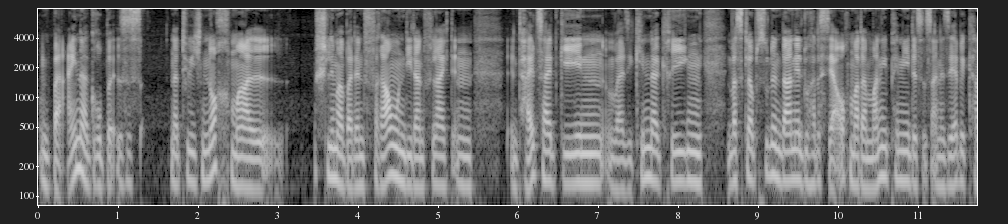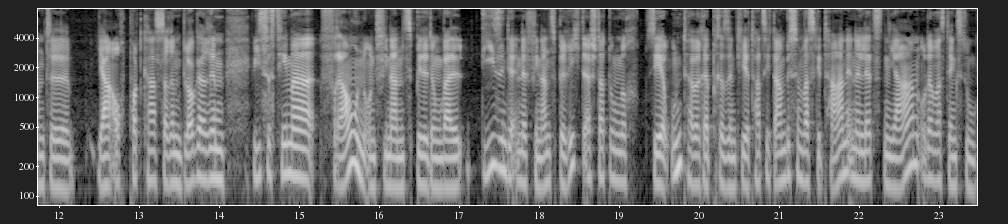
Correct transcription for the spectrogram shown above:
Und bei einer Gruppe ist es natürlich noch mal schlimmer bei den Frauen, die dann vielleicht in, in Teilzeit gehen, weil sie Kinder kriegen. Was glaubst du denn, Daniel? Du hattest ja auch Madame Moneypenny, das ist eine sehr bekannte ja auch Podcasterin, Bloggerin. Wie ist das Thema Frauen und Finanzbildung? Weil die sind ja in der Finanzberichterstattung noch sehr unterrepräsentiert. Hat sich da ein bisschen was getan in den letzten Jahren oder was denkst du?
